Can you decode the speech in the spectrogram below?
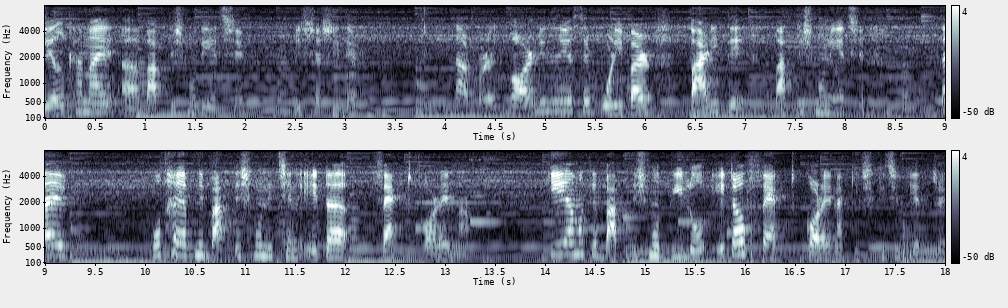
জেলখানায় বাপতিস্ম দিয়েছে বিশ্বাসীদের। তারপরে কর্নিলিয়াসের পরিবার বাড়িতে বাপতিস্ম নিয়েছে। তাই কোথায় আপনি বাপতিস্ম নিচ্ছেন এটা ফ্যাক্ট করে না। কে আমাকে বাপতিস্ম দিল, এটাও ফ্যাক্ট করে না কিছু কিছু ক্ষেত্রে।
